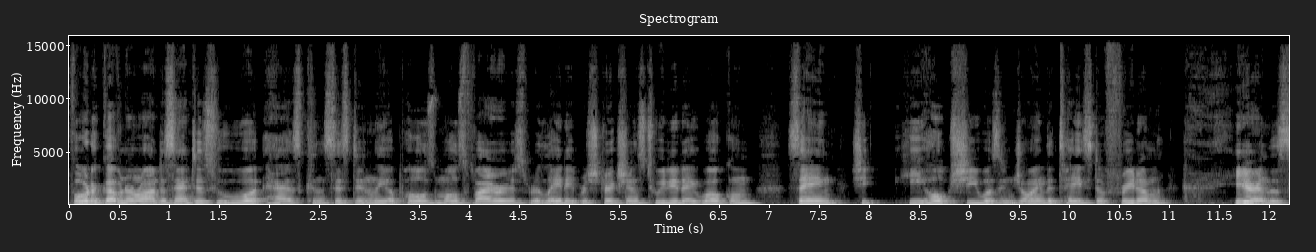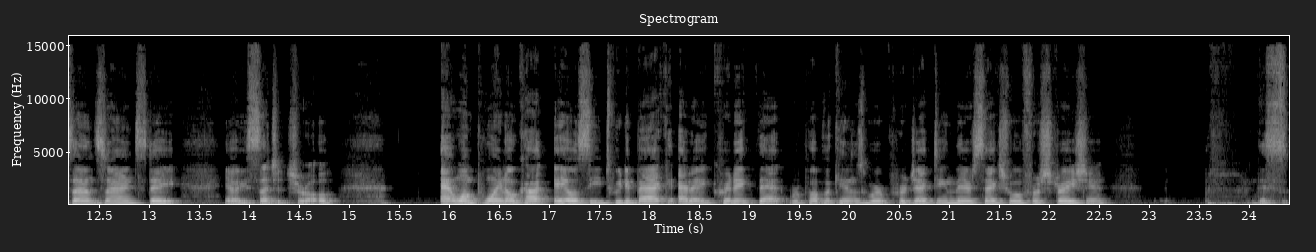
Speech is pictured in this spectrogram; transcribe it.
Florida Governor Ron DeSantis, who has consistently opposed most virus-related restrictions, tweeted a welcome saying she he hoped she was enjoying the taste of freedom here in the Sunshine State. Yo, he's such a troll. At one point, AOC tweeted back at a critic that Republicans were projecting their sexual frustration. This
